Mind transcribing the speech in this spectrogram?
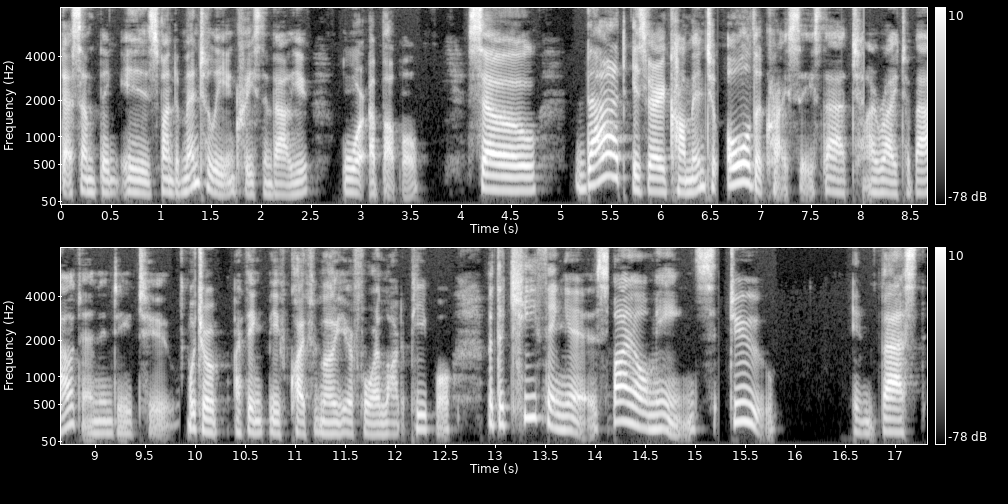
that something is fundamentally increased in value or a bubble. So that is very common to all the crises that I write about, and indeed to which are, I think, be quite familiar for a lot of people. But the key thing is, by all means, do invest,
